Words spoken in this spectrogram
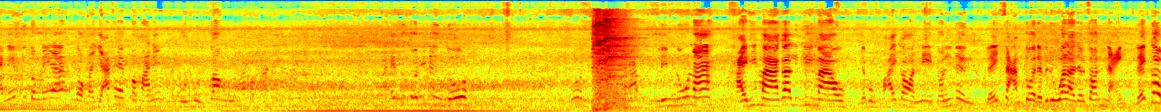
อันนี้คือตรงนี้นะบอกระยะแค่ประมาณนี้หมุนหมุนกล้องดูนะประมาณนี้อันนี้คือตัวที่หนึ่งดู ริมนู้นนะ ใครที่มาก็รีบๆมาเอาเดี๋ยวผมไปก่อนนี่ตัวที่หนึ่งเหลืออีกสามตัวเดี๋ยวไปดูว่าเราจะซ่อนที่ไหนเลโก้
